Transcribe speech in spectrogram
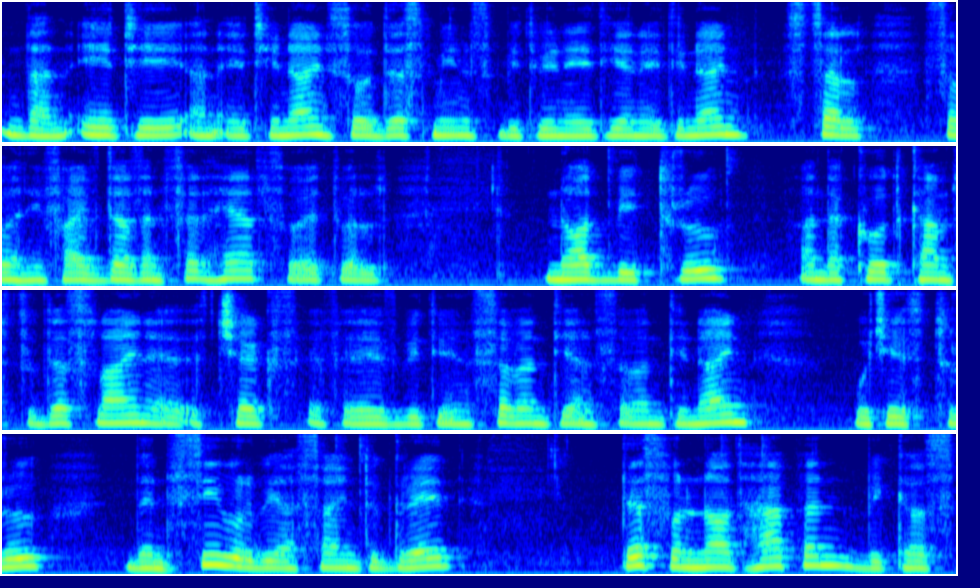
than 80 and 89 so this means between 80 and 89 still 75 doesn't fit here so it will not be true and the code comes to this line it checks if it is between 70 and 79 which is true then C will be assigned to grade. This will not happen because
